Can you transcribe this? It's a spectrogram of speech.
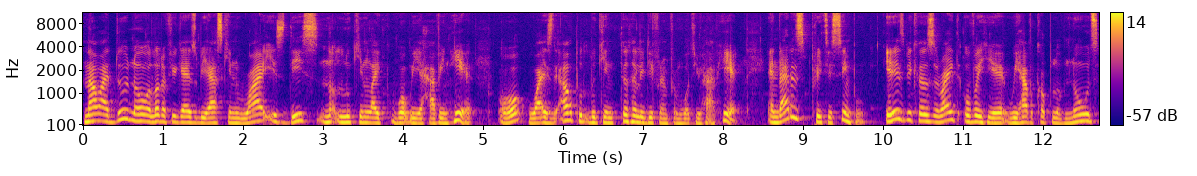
Now, I do know a lot of you guys will be asking, why is this not looking like what we are having here? Or why is the output looking totally different from what you have here? And that is pretty simple. It is because right over here, we have a couple of nodes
